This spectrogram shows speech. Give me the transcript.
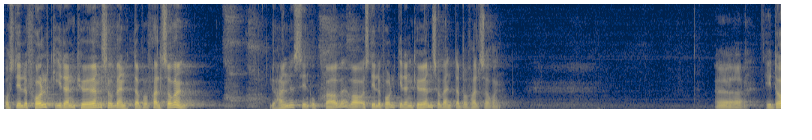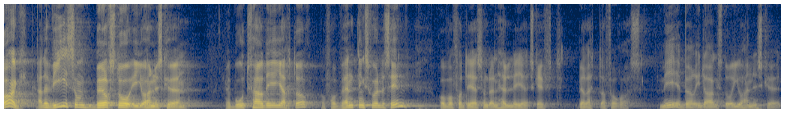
å stille folk i den køen som venta på Frelseren. Johannes sin oppgave var å stille folk i den køen som venta på Frelseren. Eh, I dag er det vi som bør stå i Johanneskøen med botferdige hjerter og forventningsfulle sinn overfor det som Den hellige Skrift beretter for oss. Vi bør i dag stå i Johanneskøen.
